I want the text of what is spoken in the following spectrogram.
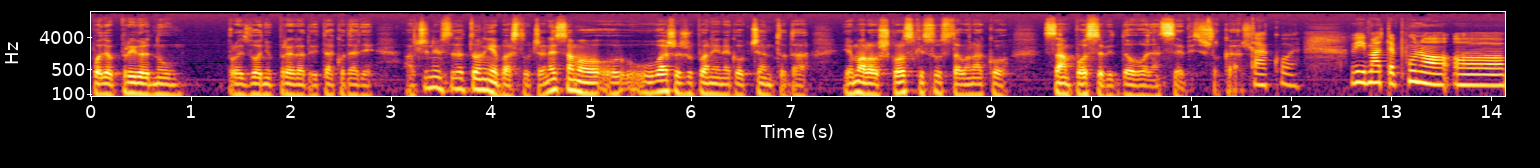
poljoprivrednu proizvodnju, preradu i tako dalje. Ali čini mi se da to nije baš slučaj. Ne samo u vašoj županiji, nego općenito da je malo školski sustav onako sam po sebi dovoljan sebi, što kažu. Tako je. Vi imate puno... O,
